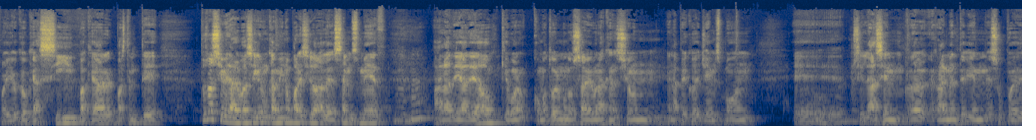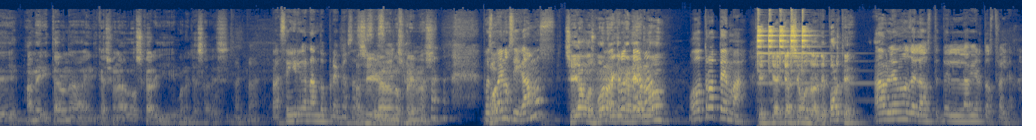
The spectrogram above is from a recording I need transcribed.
Pues yo creo que así va a quedar bastante, pues no similar, va a seguir un camino parecido a la de Sam Smith, a la de Adele, que bueno, como todo el mundo sabe, una canción en la película de James Bond, eh, si la hacen realmente bien, eso puede ameritar una indicación al Oscar y bueno, ya sabes. Para seguir ganando premios. Para seguir ganando premios. pues bueno, bueno, sigamos. Sigamos, bueno, hay que cambiar, ¿no? Otro tema. ¿Qué, qué, hacemos ahora? ¿Deporte? Hablemos de la, del abierto australiano.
